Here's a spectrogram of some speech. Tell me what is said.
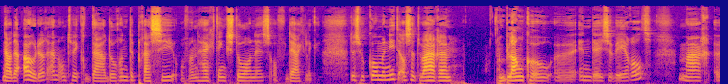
naar de ouder. En ontwikkelt daardoor een depressie of een hechtingstoornis of dergelijke. Dus we komen niet als het ware blanco uh, in deze wereld, maar uh,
